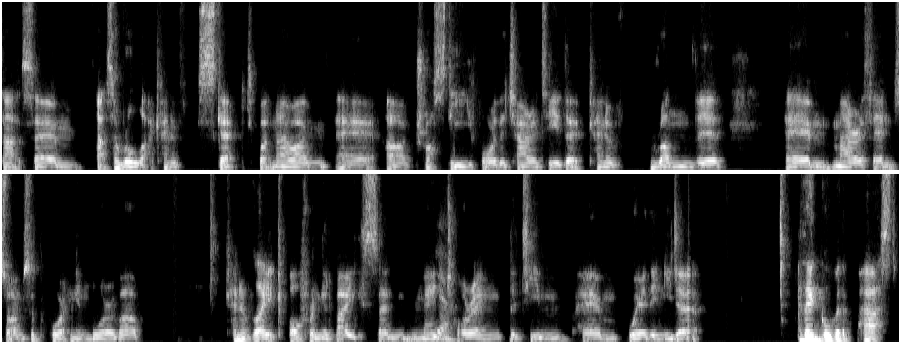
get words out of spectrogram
that's um, that's a role that I kind of skipped. But now I'm uh, a trustee for the charity that kind of run the um, marathon. So I'm supporting in more of a kind of like offering advice and mentoring the team um, where they need it I think over the past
